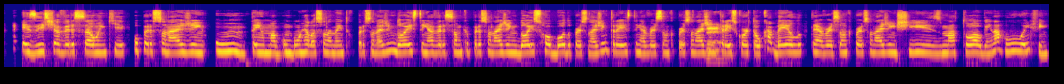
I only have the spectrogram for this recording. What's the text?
existe a versão em que o personagem 1 tem uma, um bom relacionamento com o personagem 2, tem a versão que o personagem 2 roubou do personagem 3, tem a versão que o personagem É. 3 cortou o cabelo, tem a versão que o personagem X matou alguém na rua, enfim.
